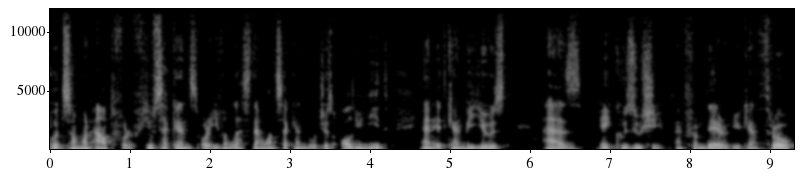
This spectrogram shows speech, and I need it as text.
put someone out for a few seconds or even less than one second, which is all you need. And it can be used as a kuzushi. And from there you can throw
